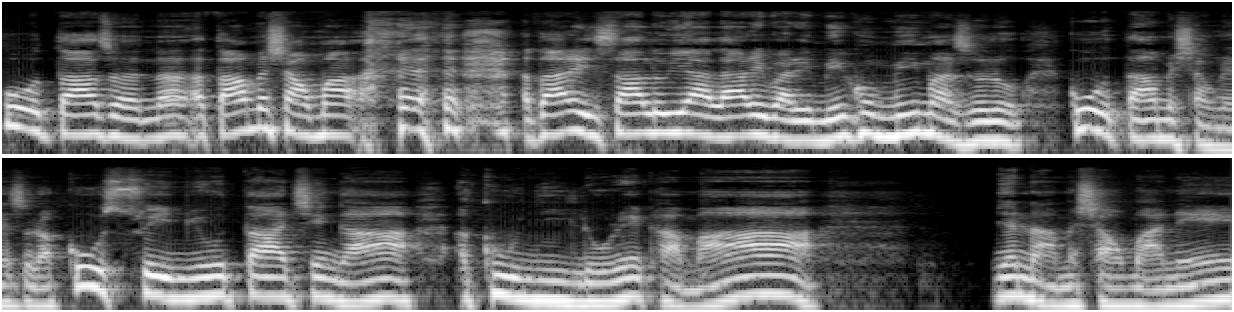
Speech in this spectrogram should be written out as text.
ကိုယ့်အသားဆိုတာအသားမရှောင်မှအသားတွေစားလို့ရလားတွေဘာတွေမေးခွန်းမေးမှဆိုလို့ကိုယ့်အသားမရှောင်လဲဆိုတော့ကိုယ့်ဆွေမျိုးသားချင်းကအကူညီလိုတဲ့အခါမှာမျက်နာမရှောင်ပါနဲ့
